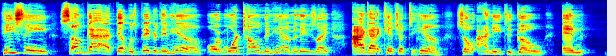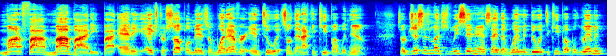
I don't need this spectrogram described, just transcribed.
he's seen some guy that was bigger than him or more toned than him, and then he's like, I got to catch up to him, so I need to go and modify my body by adding extra supplements or whatever into it so that I can keep up with him. So just as much as we sit here and say that women do it to keep up with women,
